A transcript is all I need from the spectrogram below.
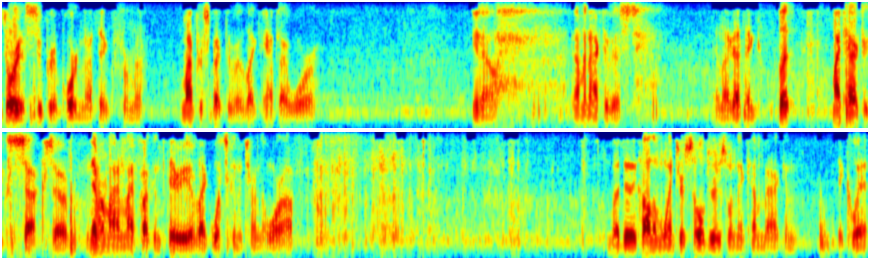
story is super important, I think, from a, my perspective of like anti-war. You know, I'm an activist, and like I think, but my tactics suck. So never mind my fucking theory of like what's going to turn the war off. But do they call them winter soldiers when they come back and they quit?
